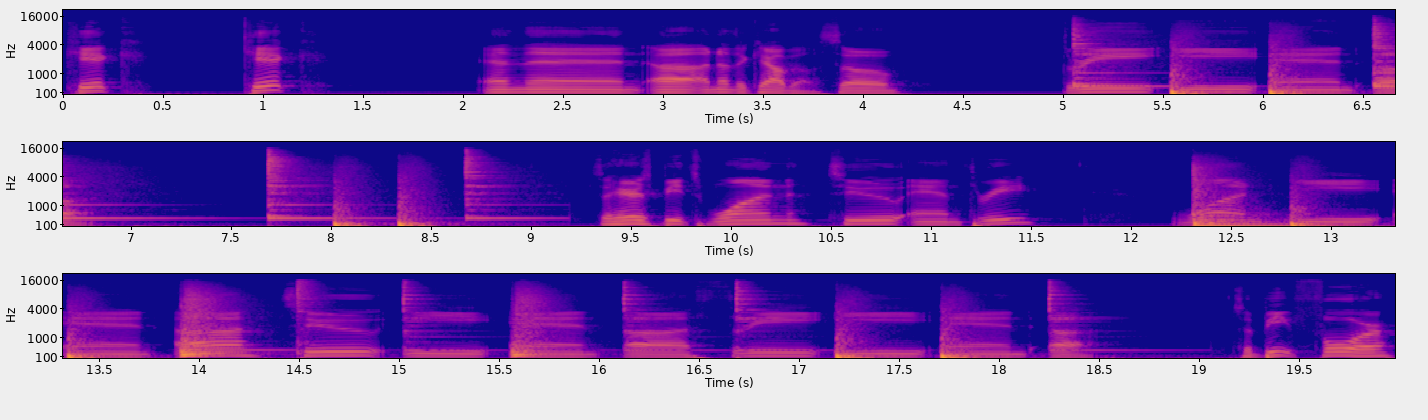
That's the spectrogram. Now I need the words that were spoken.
kick, kick, and then uh, another cowbell. So three E and uh. So here's beats one, two, and three. One E and uh, two E and uh, three E and uh. So beat four.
